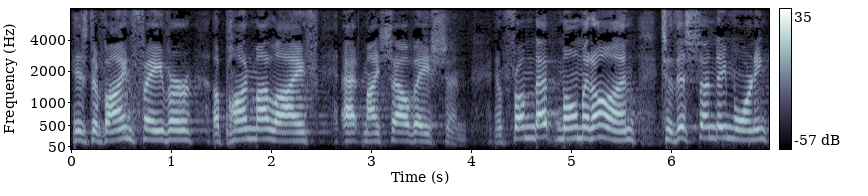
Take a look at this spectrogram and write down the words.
His divine favor upon my life at my salvation. And from that moment on to this Sunday morning,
